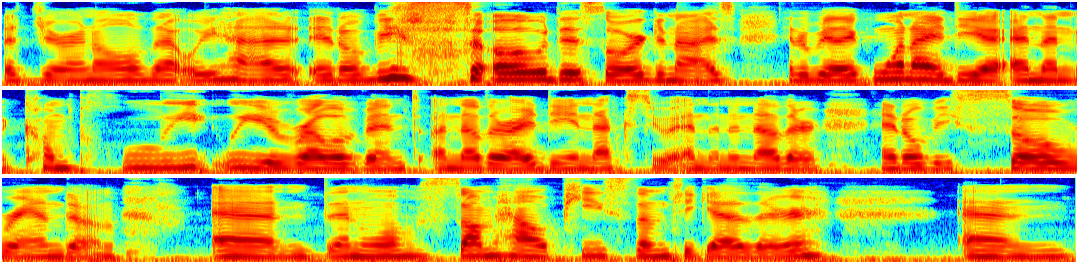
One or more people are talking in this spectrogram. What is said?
a journal that we had, it'll be so disorganized. It'll be like one idea and then completely irrelevant, another idea next to it, and then another. It'll be so random. And then we'll somehow piece them together. And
